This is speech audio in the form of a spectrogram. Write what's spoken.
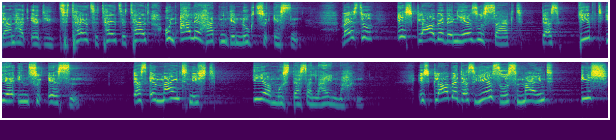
dann hat er die zerteilt, zerteilt, zerteilt und alle hatten genug zu essen. Weißt du, ich glaube, wenn Jesus sagt, das gibt ihr ihn zu essen, dass er meint nicht, ihr müsst das allein machen. Ich glaube, dass Jesus meint, ich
